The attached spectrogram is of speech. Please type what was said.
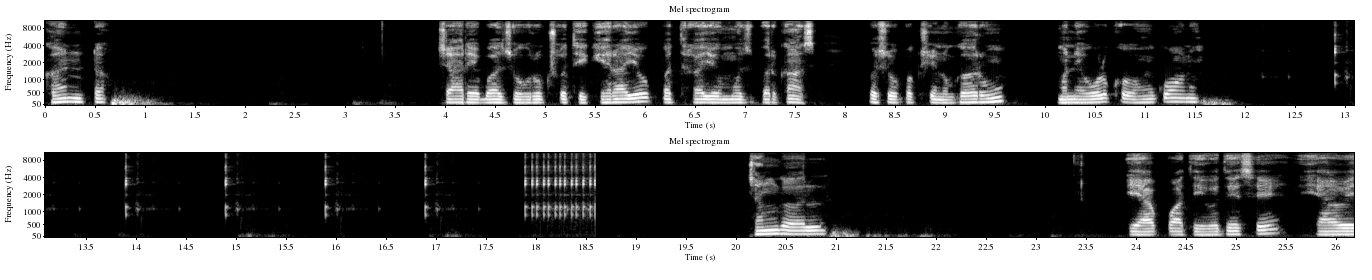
ઘંટ. ચારે બાજુ વૃક્ષોથી ઘેરાયો, પથરાયો મુજ પર ઘાસ. પશુ પક્ષીનું ઘર હું, મને ઓળખો હું કોણ? જંગલ એ આપવાથી વધે છે, એ આવે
